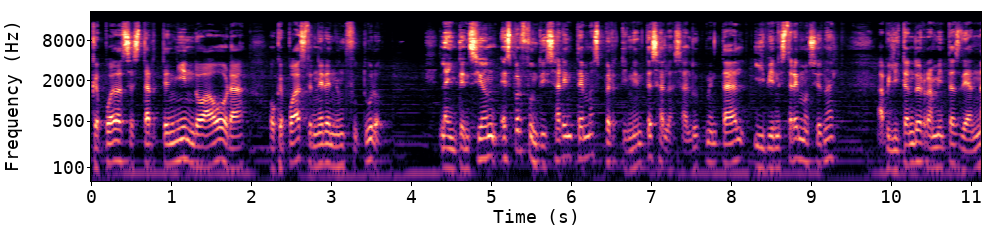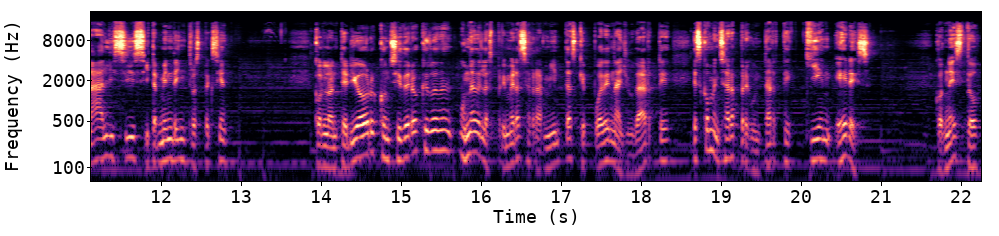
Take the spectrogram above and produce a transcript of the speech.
que puedas estar teniendo ahora o que puedas tener en un futuro. La intención es profundizar en temas pertinentes a la salud mental y bienestar emocional, habilitando herramientas de análisis y también de introspección. Con lo anterior, considero que una de las primeras herramientas que pueden ayudarte es comenzar a preguntarte quién eres. Con esto,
